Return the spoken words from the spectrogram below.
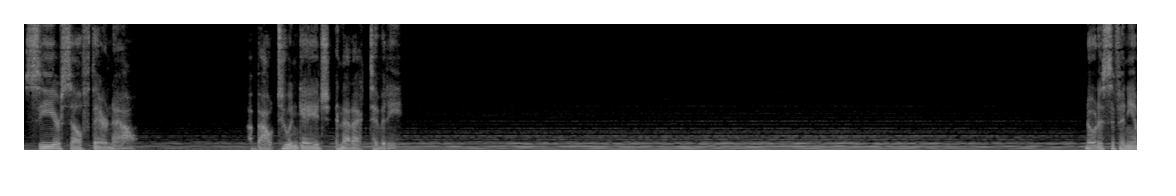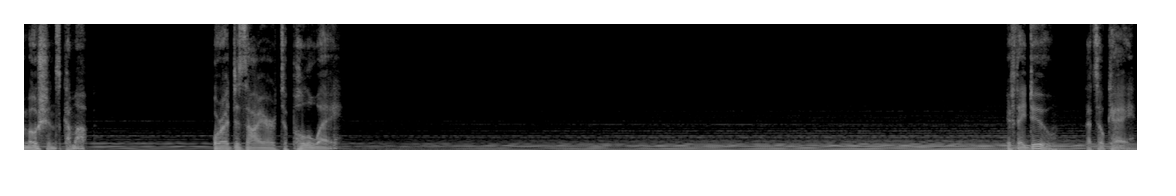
See yourself there now, about to engage in that activity. Notice if any emotions come up or a desire to pull away. If they do, that's okay.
